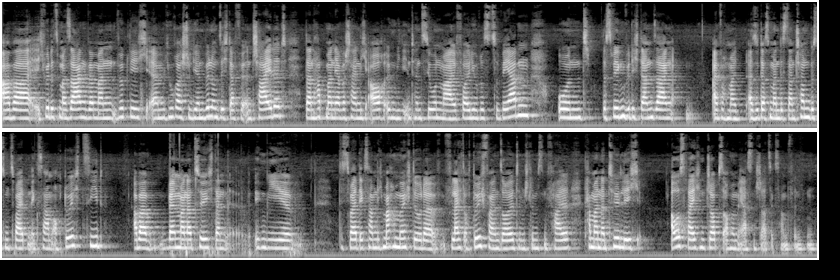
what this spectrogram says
Aber ich würde jetzt mal sagen, wenn man wirklich ähm, Jura studieren will und sich dafür entscheidet, dann hat man ja wahrscheinlich auch irgendwie die Intention, mal Volljurist zu werden. Und deswegen würde ich dann sagen, einfach mal, also dass man das dann schon bis zum zweiten Examen auch durchzieht. Aber wenn man natürlich dann irgendwie das zweite Examen nicht machen möchte oder vielleicht auch durchfallen sollte, im schlimmsten Fall, kann man natürlich ausreichend Jobs auch im ersten Staatsexamen finden.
